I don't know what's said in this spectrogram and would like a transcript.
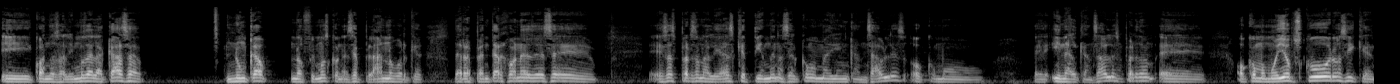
Y cuando salimos de la casa, nunca nos fuimos con ese plano, porque de repente Arjona es de ese, esas personalidades que tienden a ser como medio incansables o como eh, inalcanzables, perdón, eh, o como muy obscuros y que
